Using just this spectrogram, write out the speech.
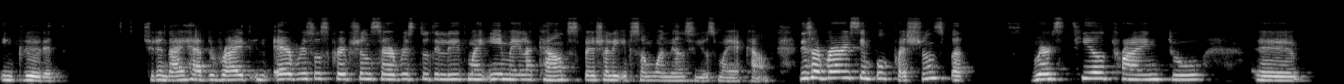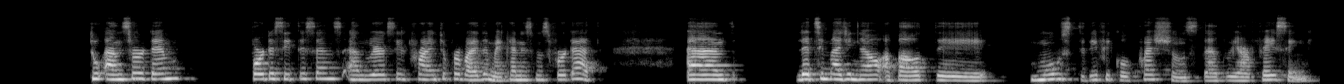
included? Shouldn't I have the right in every subscription service to delete my email account, especially if someone else used my account? These are very simple questions, but we're still trying to uh, to answer them for the citizens, and we're still trying to provide the mechanisms for that. And let's imagine now about the most difficult questions that we are facing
